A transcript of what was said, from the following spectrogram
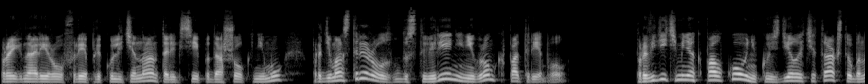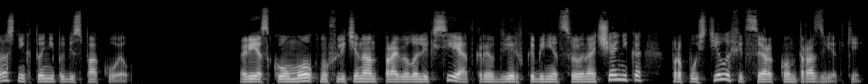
Проигнорировав реплику лейтенанта, Алексей подошел к нему, продемонстрировал удостоверение и негромко потребовал. «Проведите меня к полковнику и сделайте так, чтобы нас никто не побеспокоил». Резко умолкнув, лейтенант провел Алексея, открыв дверь в кабинет своего начальника, пропустил офицера контрразведки.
